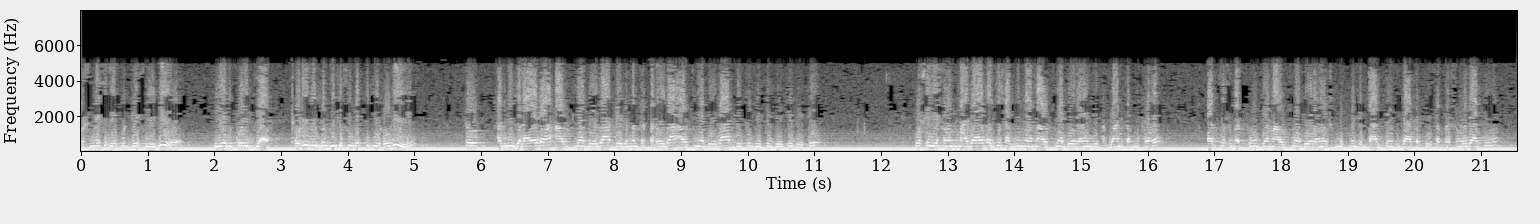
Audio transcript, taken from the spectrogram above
उसमें से एक उद्देश्य ये भी है कि यदि कोई थोड़ी भी बुद्धि किसी व्यक्ति की होगी तो अग्नि जलाएगा, आहुतियाँ देगा, वेद मंत्र पढ़ेगा, आहुतियाँ देगा, देते देते देते देते। उसे ये समझ में आ जाएगा जिस अग्नि में हम आहुतियाँ दे रहे हैं, ये भगवान का मुख है। और जिस वस्तुओं की हम आहुतियाँ दे रहे हैं, उस मुख में जब डालते हैं तो जाकर के सब भस्म हो जाती है।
